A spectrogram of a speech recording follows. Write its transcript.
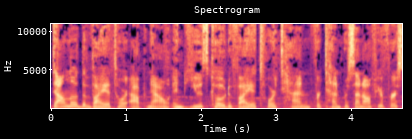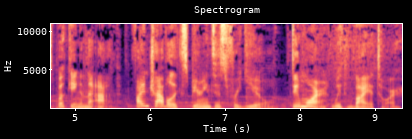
Download the Viator app now and use code Viator10 for 10% off your first booking in the app. Find travel experiences for you. Do more with Viator.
